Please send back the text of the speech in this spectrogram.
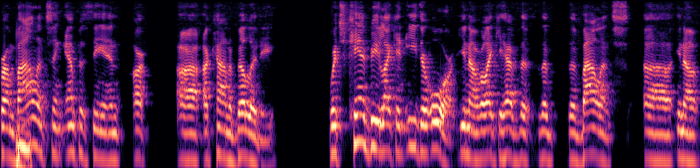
from mm-hmm. balancing empathy and our, uh, accountability, which can be like an either or, you know, like you have the, the, the balance, uh, you know,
